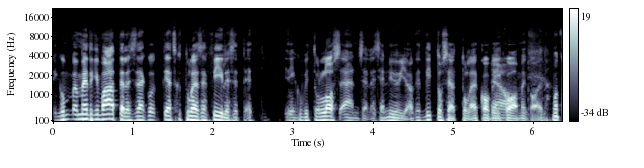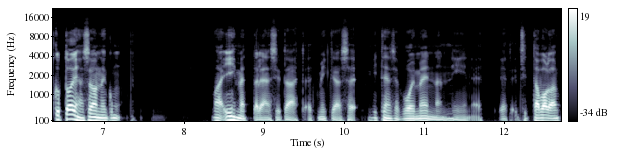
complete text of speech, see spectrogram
Niin kun mä jotenkin vaan ajattelen sitä, kun, tiedätkö, kun tulee se fiilis, että, että niin kuin vittu Los Angeles ja New York, että vittu sieltä tulee kovia Joo. koomikoita. Mutta kun toihan se on niinku, mä ihmettelen sitä, että, että mikä se, miten se voi mennä niin, että, että, että sit tavallaan,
